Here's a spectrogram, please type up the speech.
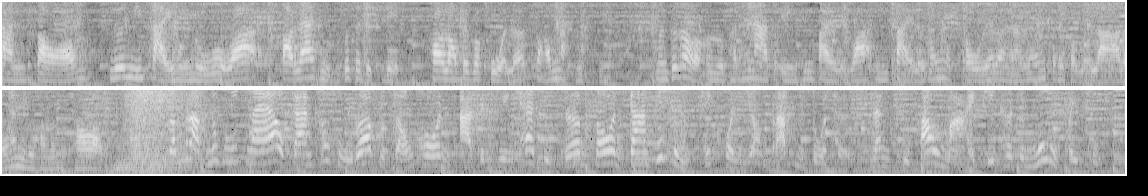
การซ้อม เรื่องนิสัยของหนูบอกว่า ตอนแรกหนูก็จะเด็กๆ พอลองไปประกวดแล้วซ้อมหนักๆเนี่ยมันก็จะแบบเออพัฒนาตัวเองขึ้นไปบอกว่านิสัยเราต้องแบบโตได้แล้วนะเราต้องโตกับเวลาแล้วต้องมีความรับผิดชอบสำหรับนุกนิกแล้วการเข้าสู่รอบ 12 คน อาจเป็นเพียงแค่จุดเริ่มต้น การพิสูจน์ให้คนยอมรับในตัวเธอ นั่นคือเป้าหมายที่เธอจะมุ่งไปสู่สุด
